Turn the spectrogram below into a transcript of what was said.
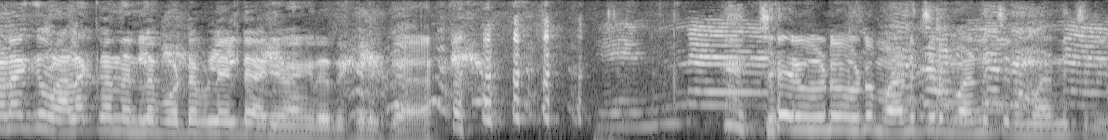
உனக்கு வழக்கம் நல்ல பொட்ட பிள்ளைகிட்ட அடி வாங்குறதுக்கு இருக்கா? சரி விடு விடு மன்னிச்சிரு மன்னிச்சிரு மன்னிச்சிரு.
